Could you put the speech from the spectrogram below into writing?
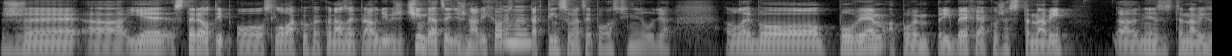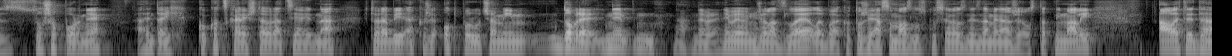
že uh, je stereotyp o Slovákoch ako naozaj pravdivý, že čím viacej ideš na východ, mm-hmm. tak tým sú viacej pohostinní ľudia. Lebo poviem, a poviem príbeh, akože z Trnavy, nie z Trnavy, zo Šoporne, a henta ich kokocká reštaurácia jedna, ktorá by akože odporúčam im, dobre, ne, no, dobre, nebudem im želať zle, lebo ako to, že ja som mal zlú skúsenosť, neznamená, že ostatní mali, ale teda,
